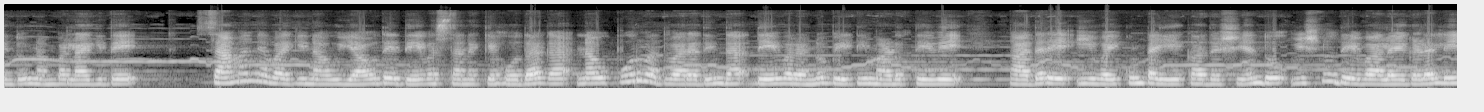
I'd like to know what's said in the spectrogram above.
ಎಂದು ನಂಬಲಾಗಿದೆ. ಸಾಮಾನ್ಯವಾಗಿ ನಾವು ಯಾವುದೇ ದೇವಸ್ಥಾನಕ್ಕೆ ಹೋದಾಗ ನಾವು ಪೂರ್ವ ದ್ವಾರದಿಂದ ದೇವರನ್ನು ಭೇಟಿ ಮಾಡುತ್ತೇವೆ. ಆದರೆ ಈ ವೈಕುಂಠ ಏಕಾದಶಿಯಂದು ವಿಷ್ಣು ದೇವಾಲಯಗಳಲ್ಲಿ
